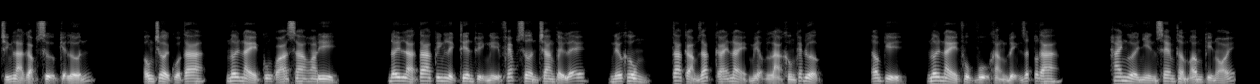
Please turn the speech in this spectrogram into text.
chính là gặp sự kiện lớn. Ông trời của ta, nơi này cũng quá xa hoa đi. Đây là ta kinh lịch thiên thủy nghị phép sơn trang tẩy lễ, nếu không, ta cảm giác cái này miệng là không khép được. Âm kỳ, nơi này phục vụ khẳng định rất tốt ta. Hai người nhìn xem thẩm âm kỳ nói.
